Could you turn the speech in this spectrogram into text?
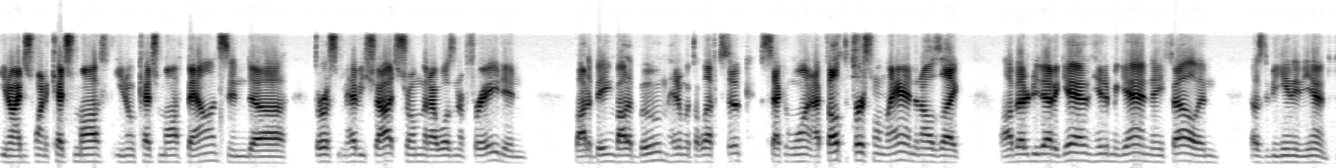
you know, I just want to catch them off, you know, catch them off balance and uh, throw some heavy shots, show them that I wasn't afraid, and bada bing, bada boom, hit him with the left hook. Second one, I felt the first one land, and I was like, well, I better do that again. Hit him again, and he fell, and that was the beginning of the end.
